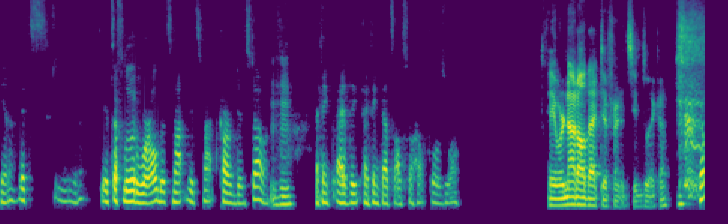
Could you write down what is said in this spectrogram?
you know it's you know, it's a fluid world it's not it's not carved in stone mm-hmm. i think i think i think that's also helpful as well hey we're not all that different it seems like huh?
